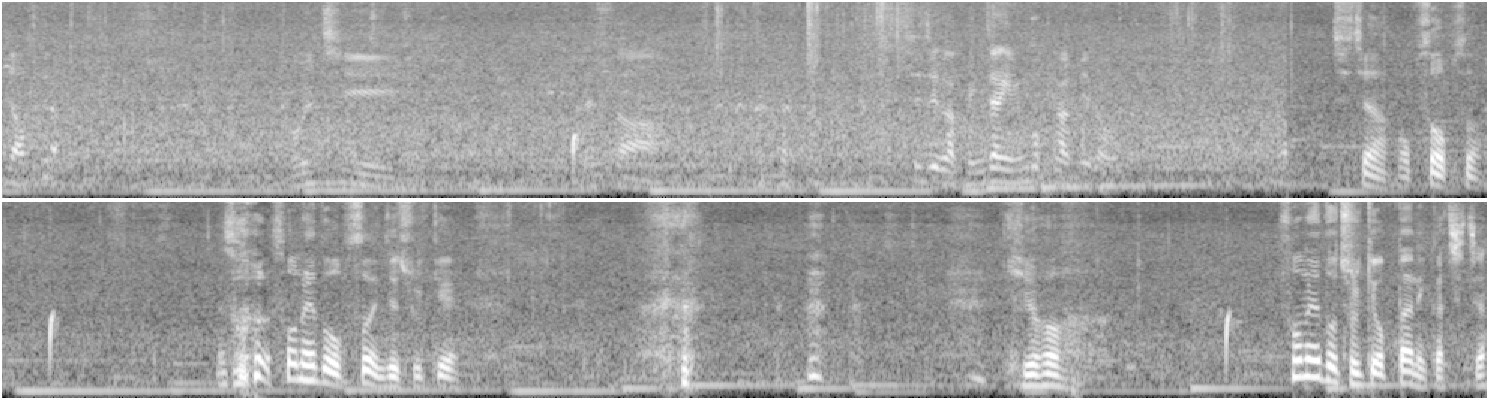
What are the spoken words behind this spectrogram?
이제 엎드려. 옳지. 됐어. 치즈가 굉장히 행복해합니다. 진짜 없어 없어 손, 손에도 없어 이제 줄게 귀여워 손에도 줄 게 없다니까 진짜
